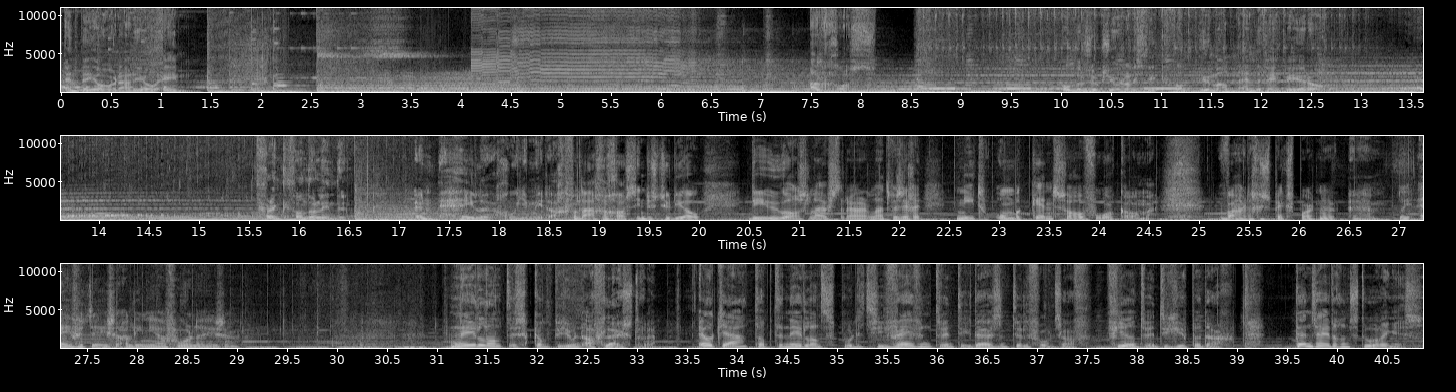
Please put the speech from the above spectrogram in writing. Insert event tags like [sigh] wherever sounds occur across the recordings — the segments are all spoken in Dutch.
NPO Radio 1. Argos. Onderzoeksjournalistiek van Human en de VPRO. Frank van der Linden. Een hele goede middag. Vandaag een gast in de studio die u als luisteraar, laten we zeggen, niet onbekend zal voorkomen. Waarde gesprekspartner, uh, wil je even deze alinea voorlezen? Nederland is kampioen afluisteren. Elk jaar tapt de Nederlandse politie 25.000 telefoons af. 24 uur per dag. Tenzij er een storing is.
